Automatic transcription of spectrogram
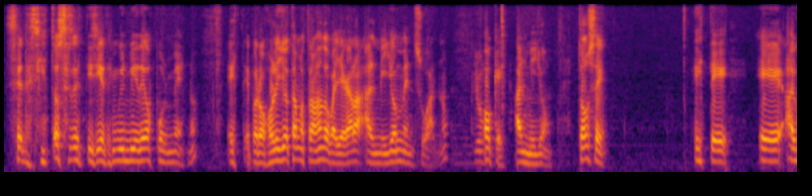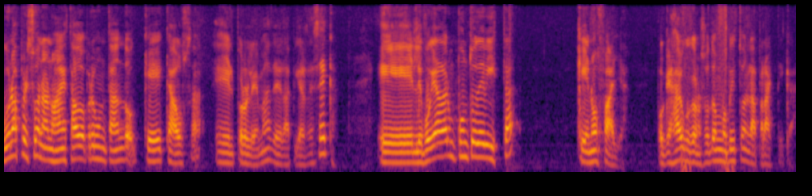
767 mil videos por mes, ¿no? Este, pero Holly y yo estamos trabajando para llegar al millón mensual, ¿no? Ok, al millón. Entonces, este, eh, algunas personas nos han estado preguntando qué causa el problema de la piel reseca. Eh, les voy a dar un punto de vista que no falla, porque es algo que nosotros hemos visto en la práctica.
